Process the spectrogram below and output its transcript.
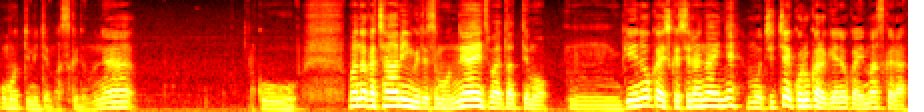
思って見てますけどもね。こうまあなんかチャーミングですもんねいつまでたってもうん芸能界しか知らないねもうちっちゃい頃から芸能界いますから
